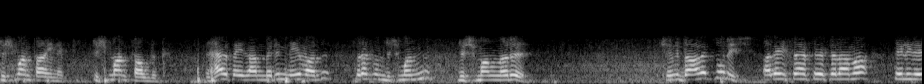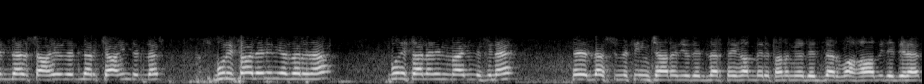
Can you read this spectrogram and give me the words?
Düşman tayin ettik. Düşman saldık. Her peygamberin neyi vardı? Bırakın düşmanını, düşmanları. Çünkü davet zor iş. Aleyhisselatü Vesselam'a deli dediler, şahir dediler, kahin dediler. Bu Risale'nin yazarına, bu Risale'nin müellifine ne dediler? Sünneti inkar ediyor dediler, peygamberi tanımıyor dediler, Vahhabi dediler.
